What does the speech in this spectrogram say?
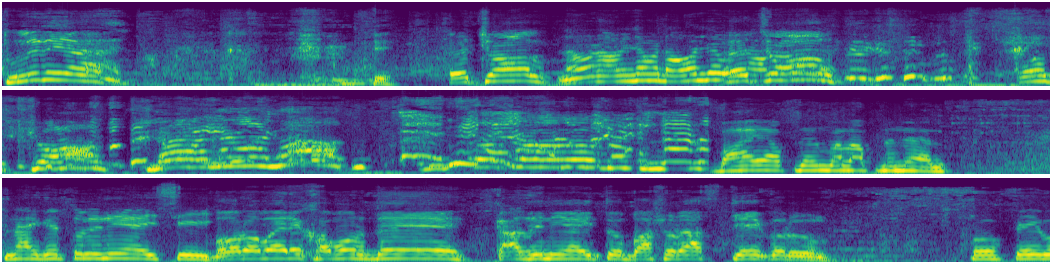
তুলে নিয়ে আয়। এ চল। না না আমি যাব না এ চল। ও চল। ভাই আপনার মাল আপনি নেন। নাইকে তুলে নিয়ে আইছি। বড় বাইরে খবর দে কাজে নিয়ে আইতো বাসর আজকে করুম। ও পেব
